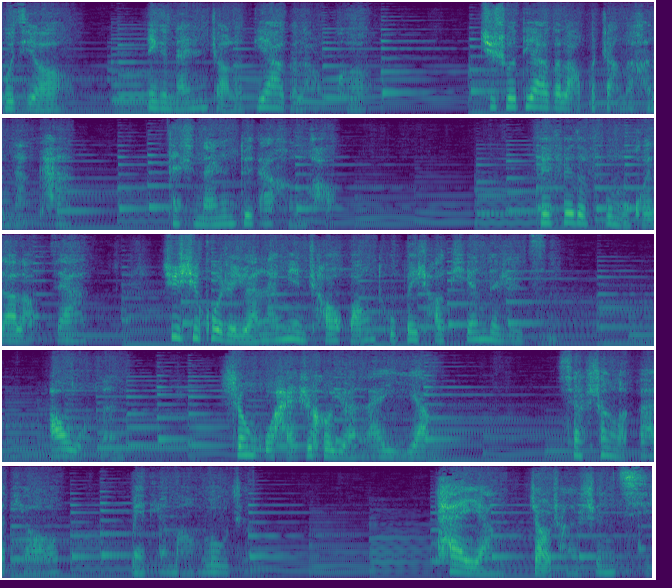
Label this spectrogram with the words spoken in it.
不久，那个男人找了第二个老婆，据说第二个老婆长得很难看，但是男人对她很好。菲菲的父母回到老家，继续过着原来面朝黄土背朝天的日子，而我们，生活还是和原来一样，像上了发条，每天忙碌着。太阳照常升起，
